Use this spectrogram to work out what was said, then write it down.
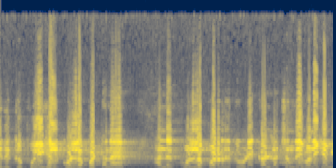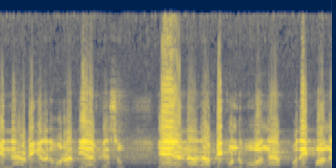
எதுக்கு புலிகள் கொல்லப்பட்டன? அந்த கொல்லப்படுறதுக்குடைய கள்ளச்சந்தை வணிகம் என்ன? அப்படிங்கிறது ஒரு அத்தியாயம் பேசும். ஏன் அண்ணா அதை அப்படியே கொண்டு போவாங்க? புதைப்பாங்க.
